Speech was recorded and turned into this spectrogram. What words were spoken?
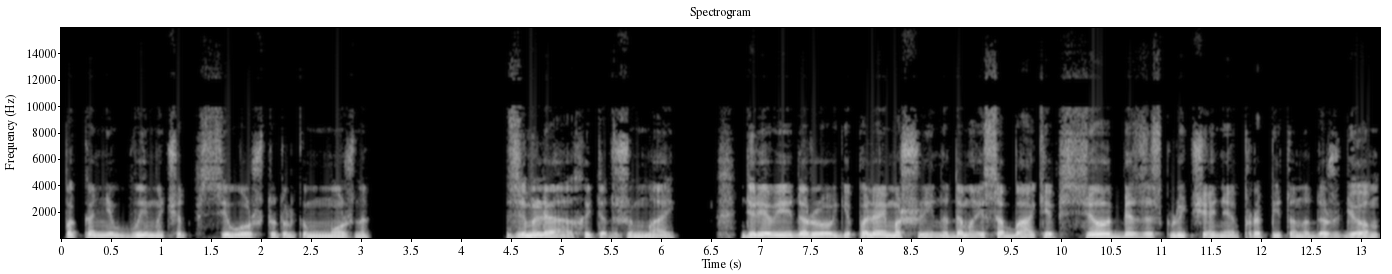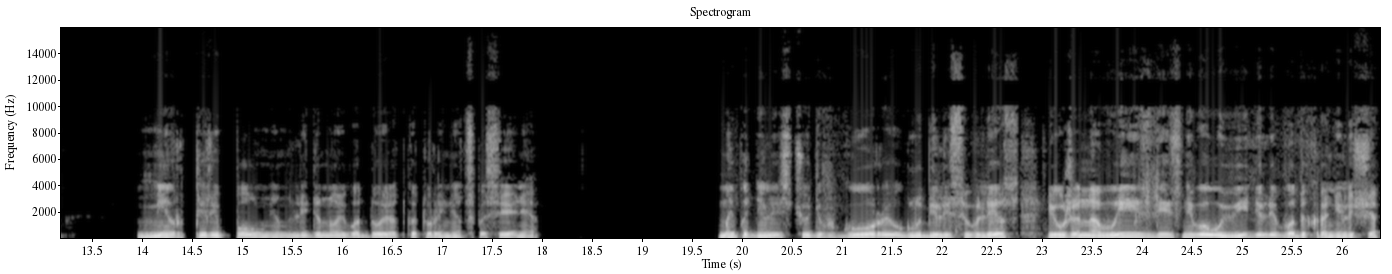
пока не вымочат всего, что только можно — Земля хоть отжимай, деревья и дороги, поля и машины, дома и собаки — все без исключения пропитано дождем. Мир переполнен ледяной водой, от которой нет спасения. Мы поднялись чуть в горы, углубились в лес и уже на выезде из него увидели водохранилище.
